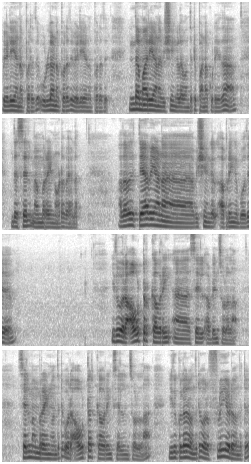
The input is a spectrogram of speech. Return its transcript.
வெளியே அனுப்புறது உள்ளே அனுப்புறது வெளியே அனுப்புறது. இந்த மாதிரியான விஷயங்களை வந்துட்டு பண்ணக்கூடியதான் இந்த செல் மெமரைனோட வேலை. அதாவது தேவையான விஷயங்கள் அப்படிங்கும்போது இது ஒரு அவுட்டர் கவரிங் செல் அப்படின்னு சொல்லலாம். செல் மெம்பரைன் வந்துட்டு ஒரு அவுட்டர் கவரிங் செல்னு சொல்லலாம். இதுக்குள்ளே வந்துட்டு ஒரு ஃப்ளூயோடு வந்துட்டு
